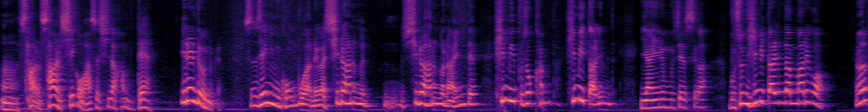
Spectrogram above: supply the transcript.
어, 살, 살 쉬고 와서 시작하면 돼. 이럴 때 뭡니까? 선생님 공부가 내가 싫어하는 건, 싫어하는 건 아닌데 힘이 부족합니다. 힘이 딸립니다. 이 아이는 무제스가 무슨 힘이 딸린단 말이고, 어?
